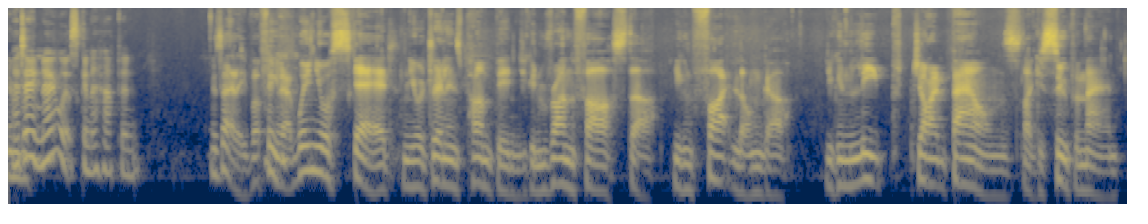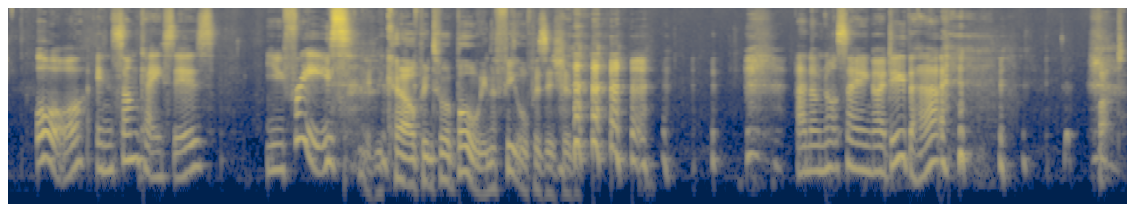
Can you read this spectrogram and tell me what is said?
I don't know what's going to happen. Exactly, but think about it, when you're scared and your adrenaline's pumping, you can run faster, you can fight longer, you can leap giant bounds like you're Superman. Or, in some cases, you freeze. Yeah, You curl up into a ball in the fetal position. And I'm not saying I do that. but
